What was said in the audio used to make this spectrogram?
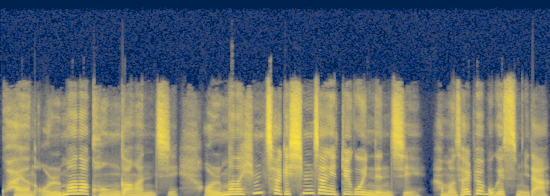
과연 얼마나 건강한지, 얼마나 힘차게 심장이 뛰고 있는지 한번 살펴보겠습니다.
